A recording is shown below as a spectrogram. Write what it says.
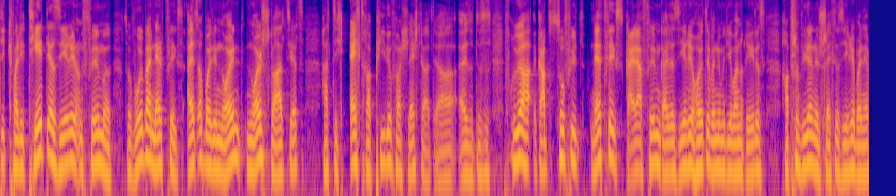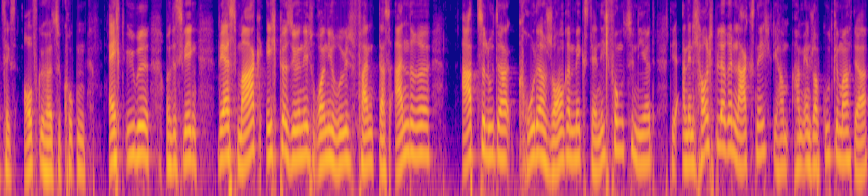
die Qualität der Serien und Filme, sowohl bei Netflix als auch bei den neuen Neustarts jetzt, hat sich echt rapide verschlechtert, ja. Also das ist, früher gab es so viel Netflix, geiler Film, geile Serie. Heute, wenn du mit jemandem redest, hab schon wieder eine schlechte Serie bei Netflix aufgehört zu gucken. Echt übel. Und deswegen, wer es mag, ich persönlich, Ronny Rühl, fand das andere absoluter kruder Genre-Mix, der nicht funktioniert. Die, an den Schauspielerinnen lag es nicht, die haben, haben ihren Job gut gemacht, ja.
